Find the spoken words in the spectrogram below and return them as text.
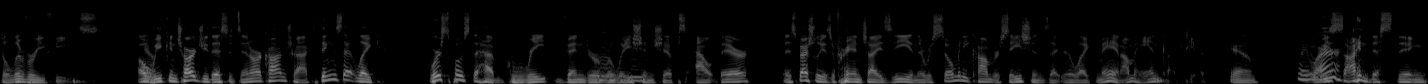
delivery fees. Oh, Yeah. we can charge you this, it's in our contract. Things that like we're supposed to have great vendor Mhm. relationships out there, especially as a franchisee. And there was so many conversations that you're like, man, I'm handcuffed here. Yeah. we We signed this thing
